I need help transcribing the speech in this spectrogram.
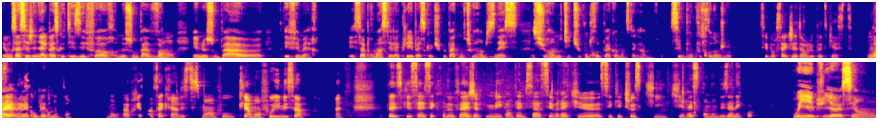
Et donc ça, c'est génial parce que tes efforts ne sont pas vains et ne sont pas euh, éphémères. Et ça, pour moi, c'est la clé parce que tu peux pas construire un business sur un outil que tu contrôles pas comme Instagram. C'est beaucoup trop dangereux. C'est pour ça que j'adore le podcast. Ouais, complètement. Bon, après, c'est un sacré investissement. Hein. Faut, clairement, faut aimer ça. parce que c'est assez chronophage. Mais quand tu aimes ça, c'est vrai que euh, c'est quelque chose qui, qui, reste pendant des années, quoi. Oui, et puis euh, c'est un,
